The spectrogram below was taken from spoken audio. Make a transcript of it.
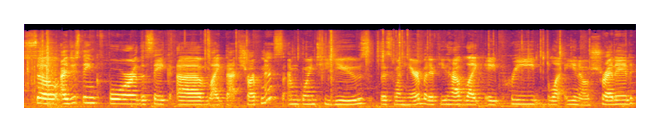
So I just think for the sake of like that sharpness, I'm going to use this one here. But if you have like a pre, you know, shredded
